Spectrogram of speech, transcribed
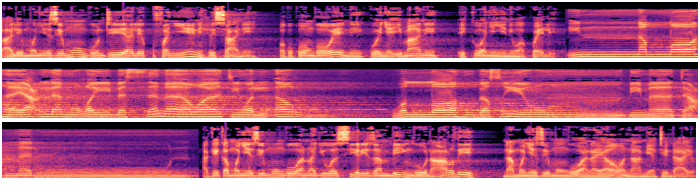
bali Mwenyezi Mungu ndiye aliyekufanyieni hisani kwa kukuongoeni kwenye imani ikiwa nyinyi ni wa kweli. Inna Allaha ya'lamu ghaiba as-samawati wal ard wallahu basirun bima ta'malun, hakika Mwenyezi Mungu anajua siri za mbingu na ardhi na Mwenyezi Mungu anayaona miatendayo.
